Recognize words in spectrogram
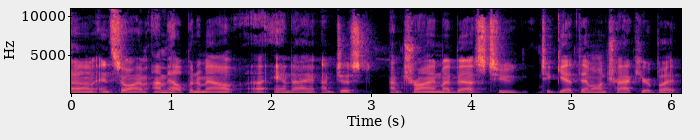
Uh, and so I'm, I'm helping them out. Uh, and I, I'm just, I'm trying my best to, to get them on track here, but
